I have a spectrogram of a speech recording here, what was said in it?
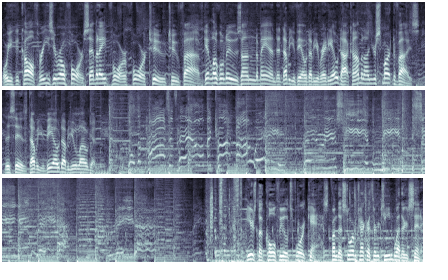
or you could call 304 784 4225. Get local news on demand at WVOWradio.com and on your smart device. This is WVOW Logan. Here's the Coalfields forecast from the Storm Tracker 13 Weather Center.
